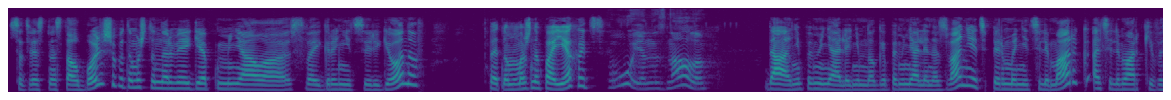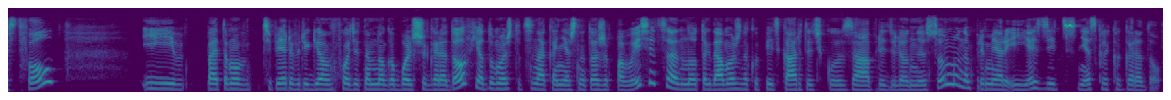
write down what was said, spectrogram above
соответственно, стал больше, потому что Норвегия поменяла свои границы регионов, поэтому можно поехать. О, я не знала. Да, они поменяли немного, поменяли название, теперь мы не Телемарк, а Телемарк и Вестфолд, и поэтому теперь в регион входит намного больше городов. Я думаю, что цена, конечно, тоже повысится, но тогда можно купить карточку за определенную сумму, например, и ездить в несколько городов.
